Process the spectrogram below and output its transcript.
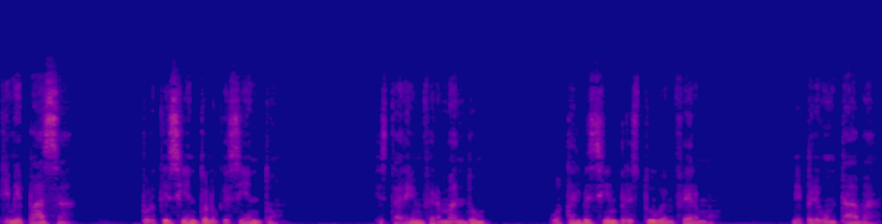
¿Qué me pasa? ¿Por qué siento lo que siento? ¿Estaré enfermando? o tal vez siempre estuve enfermo. Me preguntaba.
